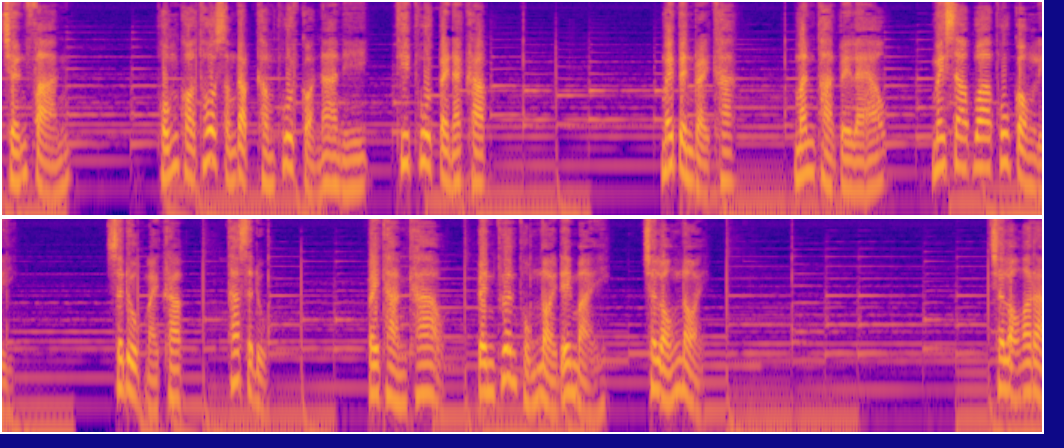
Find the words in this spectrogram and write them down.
เฉินฝาน ผมขอโทษสำหรับคำพูดก่อนหน้านี้ที่พูดไปนะครับ ไม่เป็นไรค่ะ มันผ่านไปแล้ว ไม่ทราบว่าผู้กองหลี่ สะดวกไหมครับ ถ้าสะดวก ไปทานข้าว เป็นเพื่อนผมหน่อยได้ไหม ฉลองหน่อย ฉลองอะไร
